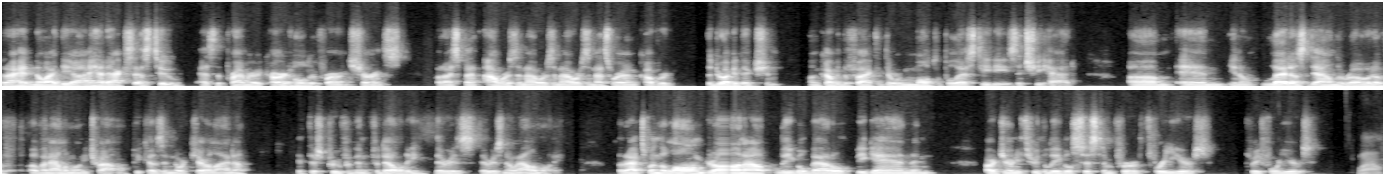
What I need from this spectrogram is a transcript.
that I had no idea I had access to as the primary card holder for our insurance. But I spent hours and hours and hours, and that's where I uncovered the drug addiction, uncovered the fact that there were multiple STDs that she had, um, and you know led us down the road of of an alimony trial because in North Carolina, if there's proof of infidelity, there is there is no alimony. So that's when the long drawn out legal battle began and our journey through the legal system for three years, three, four years. Wow.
